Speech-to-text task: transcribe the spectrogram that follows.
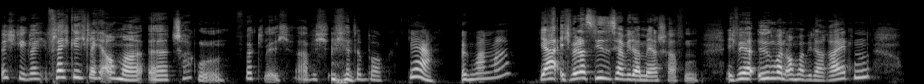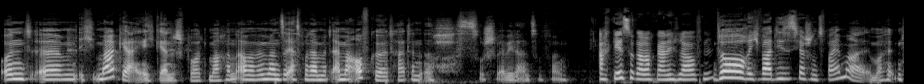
Ich gehe gleich, vielleicht gehe ich gleich auch mal äh, joggen. Wirklich. Hab ich, ich hätte Bock. Ja, irgendwann mal. Ja, ich will das dieses Jahr wieder mehr schaffen. Ich will ja irgendwann auch mal wieder reiten und ähm, ich mag ja eigentlich gerne Sport machen, aber wenn man so erstmal damit einmal aufgehört hat, dann oh, ist es so schwer wieder anzufangen. Ach, gehst du gerade noch gar nicht laufen? Doch, ich war dieses Jahr schon zweimal immerhin.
